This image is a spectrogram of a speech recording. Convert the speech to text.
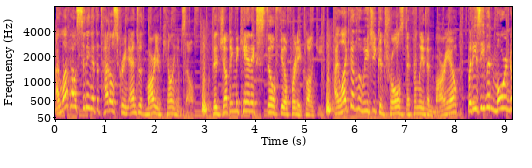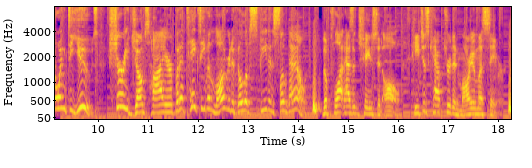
I love how sitting at the title screen ends with Mario killing himself. The jumping mechanics still feel pretty clunky. I like that Luigi controls differently than Mario, but he's even more annoying to use. Sure, he jumps higher, but it takes even longer to build up speed and slow down. The plot hasn't changed at all. Peach is captured and Mario must save her.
